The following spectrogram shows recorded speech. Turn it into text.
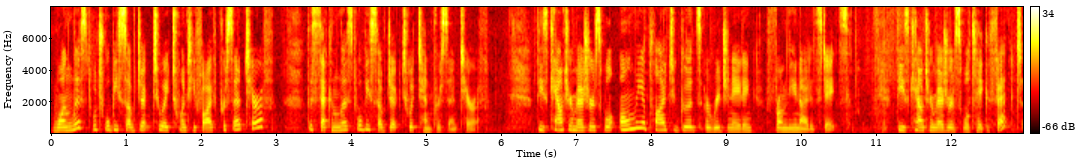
One list which will be subject to a 25% tariff. The second list will be subject to a 10% tariff. These countermeasures will only apply to goods originating from the United States. These countermeasures will take effect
